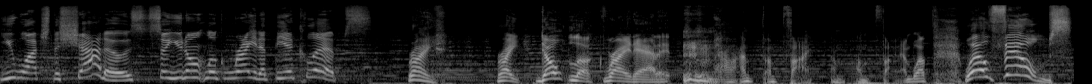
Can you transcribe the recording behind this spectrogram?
You watch the shadows so you don't look right at the eclipse. Right, right. Don't look right at it. I'm, I'm fine. I'm, I'm fine. I'm well. Well, films.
